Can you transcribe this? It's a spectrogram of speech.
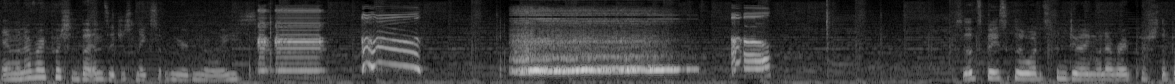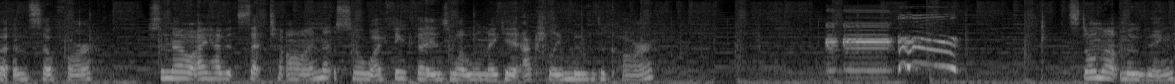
And whenever I push the buttons, it just makes a weird noise. That's basically what it's been doing whenever I push the buttons so far. So now I have it set to on, so I think that is what will make it actually move the car. Still not moving.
